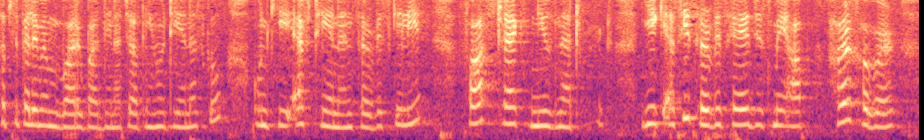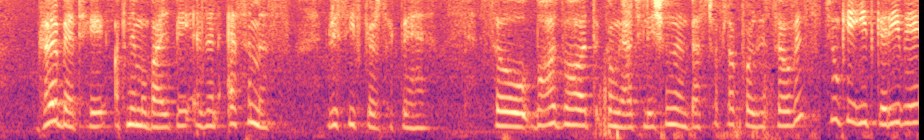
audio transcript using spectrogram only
सबसे पहले मैं मुबारकबाद देना चाहती हूँ टी एन एस को उनकी F T N N service के लिए। फ़ास्ट ट्रैक न्यूज़ नेटवर्क ये एक ऐसी सर्विस है जिसमें आप हर खबर घर बैठे अपने मोबाइल पे as an S M S receive कर सकते हैं। सो so, बहुत बहुत congratulation and best of luck for this service चूँकि ईद करीब है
